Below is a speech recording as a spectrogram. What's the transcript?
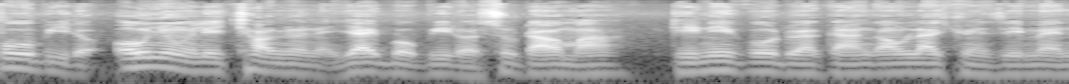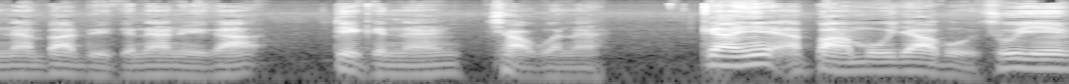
ပို့ပြီးတော့အုံညုံကလေး6ညွန့်နဲ့ရိုက်ပုတ်ပြီးတော့ဆူတောင်းပါဒီနေ့ကိုအတွက်ကံကောင်းလက်ရွှင်စေမဲ့နံပါတ်တွေကဏ္ဍတွေက1ကဏ္ဍ6ကဏ္ဍကံရဲ့အပါမိုးရဖို့ဆိုရင်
